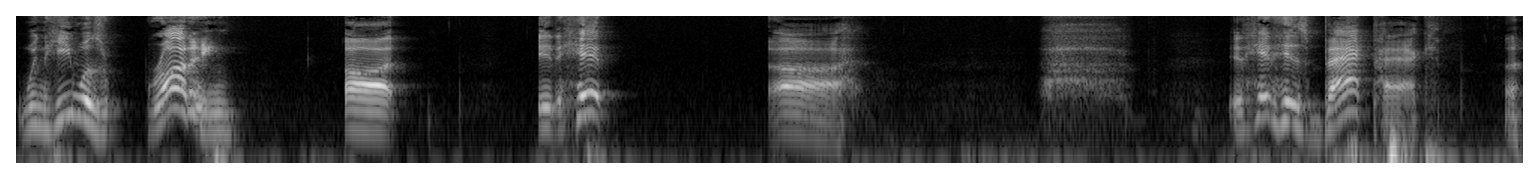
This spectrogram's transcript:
when he was rotting, uh, it hit, uh, it hit his backpack, and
